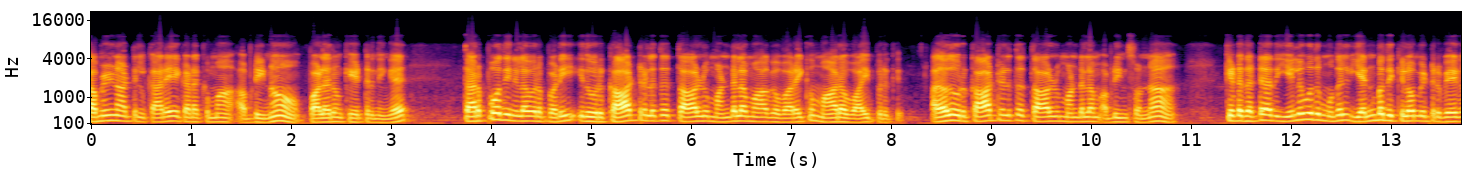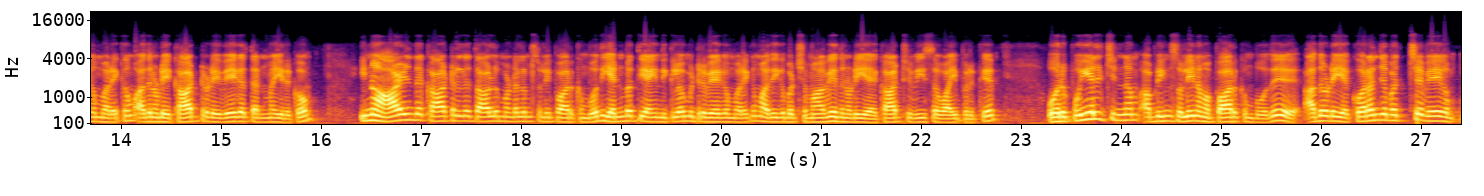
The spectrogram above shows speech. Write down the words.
தமிழ்நாட்டில் கரையை கடக்குமா? அப்படின்னும் பலரும் கேட்டிருந்தீங்க. தற்போதைய நிலவரப்படி இது ஒரு காற்றழுத்த தாழ்வு மண்டலமாக வரைக்கும் மாற வாய்ப்பு இருக்கு அதாவது ஒரு காற்றழுத்த தாழ்வு மண்டலம் அப்படின்னு சொன்னா கிட்டத்தட்ட அது எழுபது முதல் எண்பது கிலோமீட்டர் வேகம் வரைக்கும் அதனுடைய காற்றுடைய வேகத்தன்மை இருக்கும். இன்னும் ஆழ்ந்த காற்றழுத்த தாழ்வு மண்டலம் சொல்லி பார்க்கும்போது எண்பத்தி ஐந்து கிலோமீட்டர் வேகம் வரைக்கும் அதிகபட்சமாக இதனுடைய காற்று வீச வாய்ப்பு இருக்கு ஒரு புயல் சின்னம் அப்படின்னு சொல்லி நம்ம பார்க்கும்போது அதோடைய குறைஞ்சபட்ச வேகம்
